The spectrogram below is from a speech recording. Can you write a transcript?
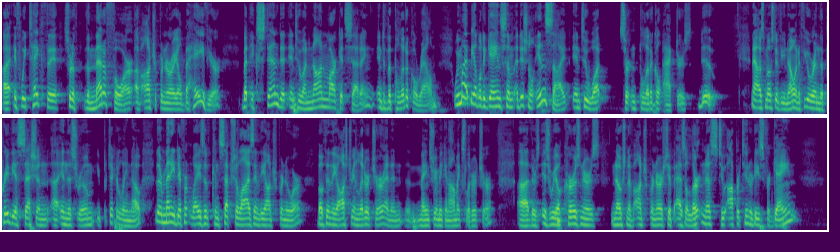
Uh, if we take the sort of the metaphor of entrepreneurial behavior, but extend it into a non-market setting, into the political realm, we might be able to gain some additional insight into what certain political actors do. Now, as most of you know, and if you were in the previous session uh, in this room, you particularly know, there are many different ways of conceptualizing the entrepreneur, both in the Austrian literature and in mainstream economics literature. Uh, there's Israel Kirzner's notion of entrepreneurship as alertness to opportunities for gain.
